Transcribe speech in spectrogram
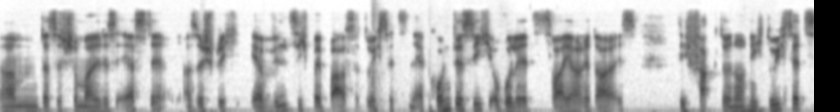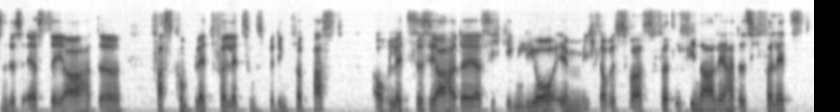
Ähm, das ist schon mal das Erste. Also sprich, er will sich bei Barca durchsetzen. Er konnte sich, obwohl er jetzt zwei Jahre da ist, de facto noch nicht durchsetzen. Das erste Jahr hat er fast komplett verletzungsbedingt verpasst. Auch letztes Jahr hat er ja sich gegen Lyon im, ich glaube es war das Viertelfinale, hat er sich verletzt,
